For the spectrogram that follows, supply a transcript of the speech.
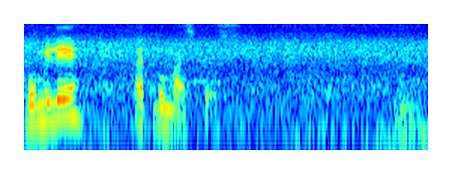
bumili at gumastos. Yan.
